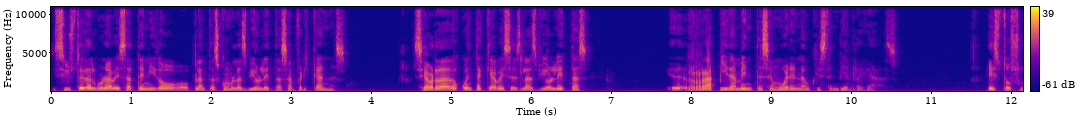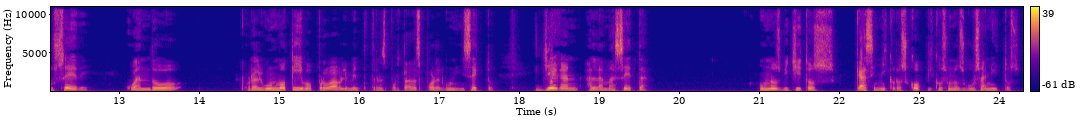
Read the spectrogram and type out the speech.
Si usted alguna vez ha tenido plantas como las violetas africanas, se habrá dado cuenta que a veces las violetas eh, rápidamente se mueren aunque estén bien regadas. Esto sucede cuando por algún motivo, probablemente transportadas por algún insecto, llegan a la maceta unos bichitos casi microscópicos, unos gusanitos,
